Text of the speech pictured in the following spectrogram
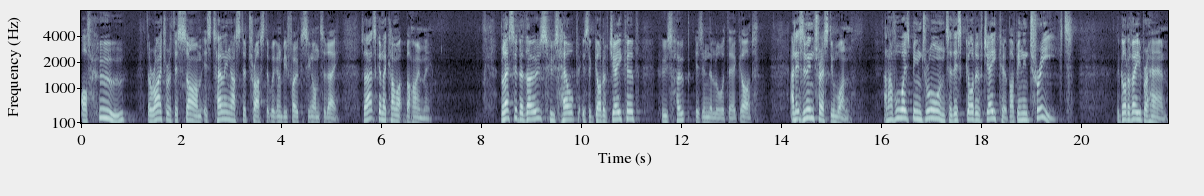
of who the writer of this psalm is telling us to trust that we're going to be focusing on today. So that's going to come up behind me. Blessed are those whose help is the God of Jacob, whose hope is in the Lord their God. And it's an interesting one. And I've always been drawn to this God of Jacob. I've been intrigued. The God of Abraham.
